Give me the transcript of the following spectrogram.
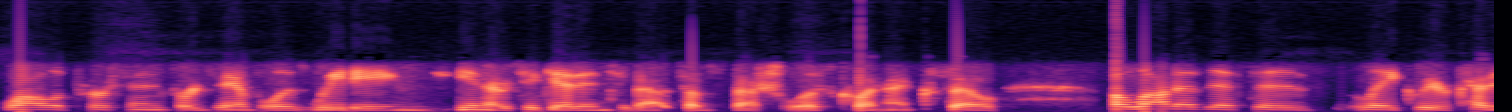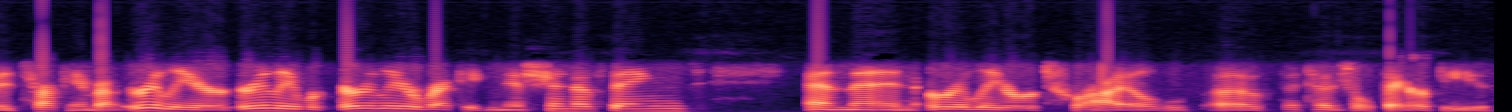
while a person, for example, is waiting, you know, to get into that subspecialist clinic. So a lot of this is like we were kind of talking about earlier, earlier, earlier recognition of things and then earlier trials of potential therapies.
